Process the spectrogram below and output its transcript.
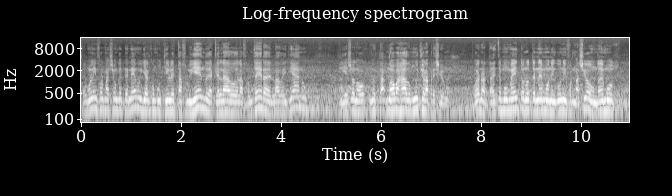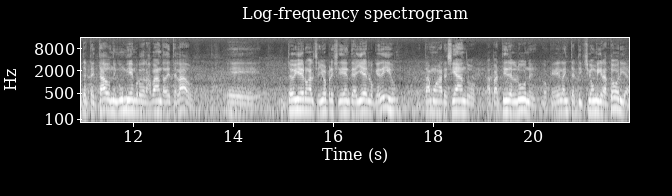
Según la información que tenemos, ya el combustible está fluyendo de aquel lado de la frontera, del lado haitiano, y eso no, ha bajado mucho la presión. Bueno, hasta este momento no tenemos ninguna información, no hemos detectado ningún miembro de las bandas de este lado. Eh, ustedes oyeron al señor presidente ayer lo que dijo, estamos arreciando a partir del lunes lo que es la interdicción migratoria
